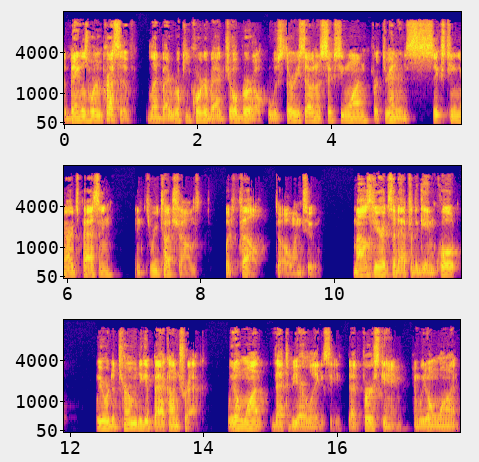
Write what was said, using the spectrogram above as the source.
The Bengals were impressive, led by rookie quarterback Joe Burrow, who was 37 of 61 for 316 yards passing and three touchdowns, but fell to 0 2. Myles Garrett said after the game, quote, We were determined to get back on track. We don't want that to be our legacy, that first game, and we don't want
